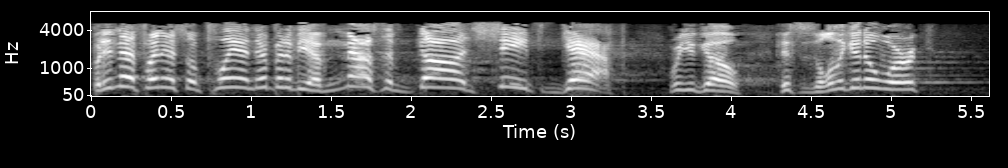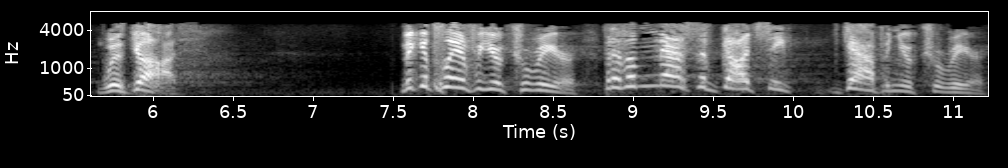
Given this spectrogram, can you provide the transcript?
But in that financial plan, there better be a massive God shaped gap where you go, this is only going to work with God. Make a plan for your career, but have a massive God shaped gap in your career.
